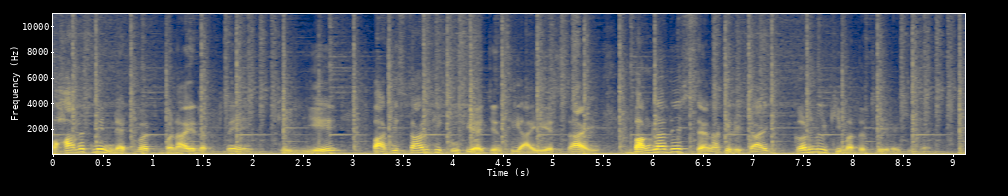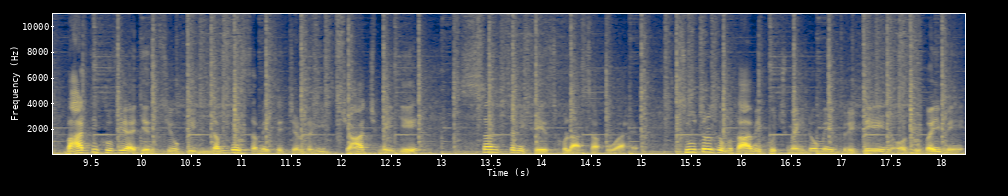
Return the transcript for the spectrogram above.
भारत में नेटवर्क बनाए रखने के लिए पाकिस्तान की खुफिया एजेंसी आईएसआई बांग्लादेश सेना के रिटायर्ड कर्नल की मदद ले रही है। भारतीय खुफिया एजेंसियों की लंबे समय से चल रही जाँच में ये सनसनीखेज खुलासा हुआ है। सूत्रों के मुताबिक कुछ महीनों में ब्रिटेन और दुबई में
